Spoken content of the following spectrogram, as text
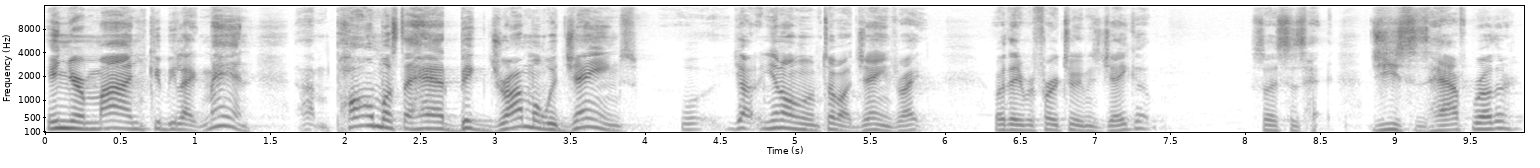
in your mind, you could be like, man, um, Paul must have had big drama with James. Well, you know who I'm talking about, James, right? Or they refer to him as Jacob. So this is Jesus' half brother.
